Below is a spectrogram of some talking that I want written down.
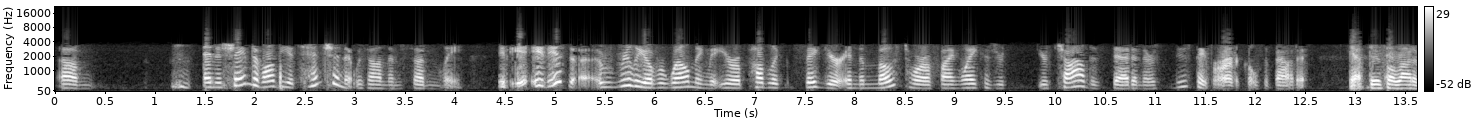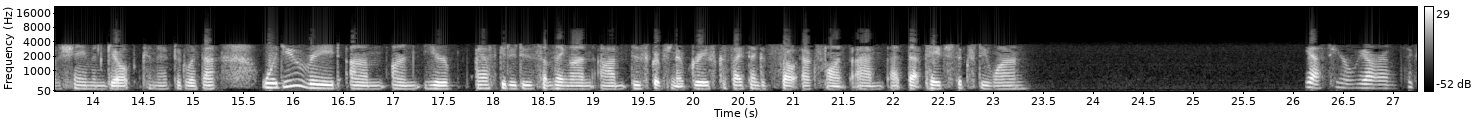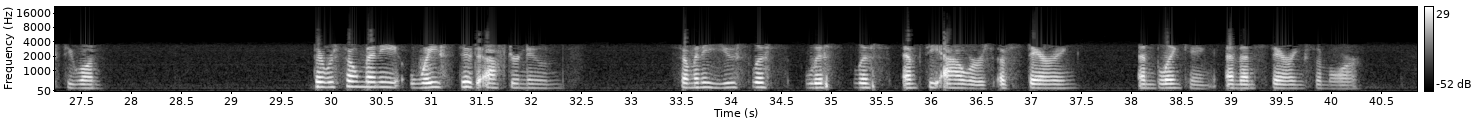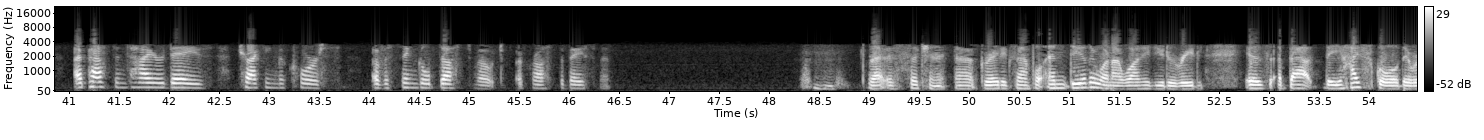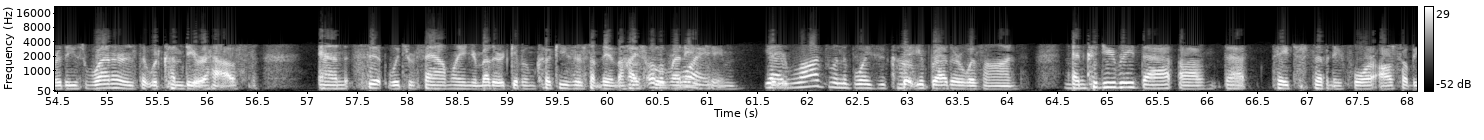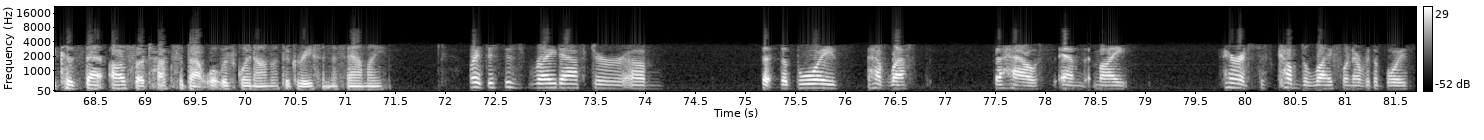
um, and ashamed of all the attention that was on them suddenly. It, it, it is uh, really overwhelming that you're a public figure in the most horrifying way because your your child is dead and there's newspaper articles about it. Yeah, there's a lot of shame and guilt connected with that. Would you read um, on your? I ask you to do something on um, description of grief because I think it's so excellent. Um, at that page 61. Yes, here we are on 61. There were so many wasted afternoons, so many useless, listless, empty hours of staring and blinking and then staring some more. I passed entire days tracking the course of a single dust mote across the basement. Mhm. That is such a uh, great example. And the other one I wanted you to read is about the high school. There were these runners that would come to your house and sit with your family, and your mother would give them cookies or something. in The high Oh, school the running boys. team Yeah, that I loved when the boys would come. that your brother was on. And could you read that um, that page seventy four also because that also talks about what was going on with the grief in the family. Right, this is right after um, the, the boys have left the house, and my parents just come to life whenever the boys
